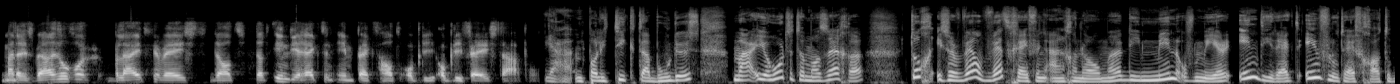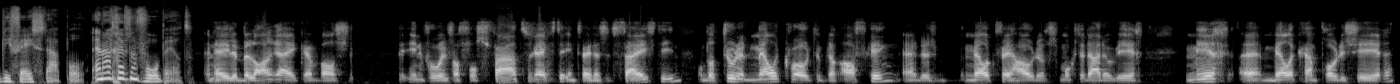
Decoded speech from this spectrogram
Maar er is wel heel veel beleid geweest dat, dat indirect een impact had op die, op die veestapel. Ja, een politiek taboe dus. Maar je hoort het hem al zeggen, toch is er wel wetgeving aangenomen die min of meer indirect invloed heeft gehad op die veestapel. En hij geeft een voorbeeld. Een hele belangrijke was de invoering van fosfaatrechten in 2015. Omdat toen het melkquotum eraf ging. Dus melkveehouders mochten daardoor weer meer uh, melk gaan produceren.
